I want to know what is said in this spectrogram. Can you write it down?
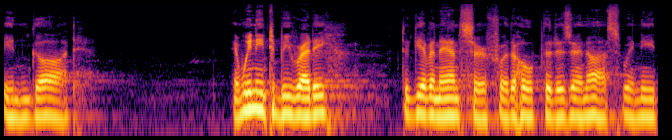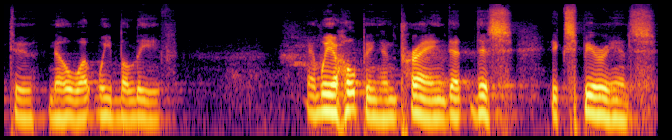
in God. And we need to be ready to give an answer for the hope that is in us. We need to know what we believe. And we are hoping and praying that this experience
